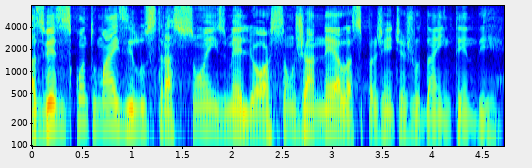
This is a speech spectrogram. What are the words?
Às vezes, quanto mais ilustrações, melhor, são janelas para a gente ajudar a entender.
